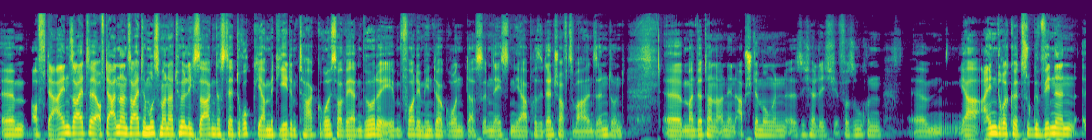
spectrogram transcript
Ähm, auf der einen Seite, auf der anderen Seite muss man natürlich sagen, dass der Druck ja mit jedem Tag größer werden würde, eben vor dem Hintergrund, dass im nächsten Jahr Präsidentschaftswahlen sind. Und äh, man wird dann an den Abstimmungen äh, sicherlich versuchen, ähm, ja, Eindrücke zu gewinnen, äh,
